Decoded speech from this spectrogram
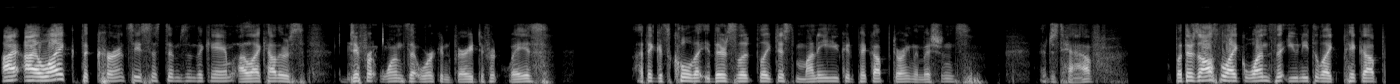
I, I like the currency systems in the game. I like how there's different ones that work in very different ways. I think it's cool that there's like just money you can pick up during the missions and just have. But there's also like ones that you need to like pick up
